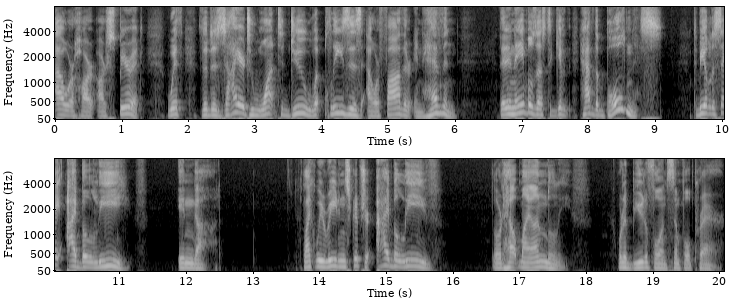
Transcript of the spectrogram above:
our heart, our spirit, with the desire to want to do what pleases our Father in heaven, that enables us to give have the boldness to be able to say, I believe in God. Like we read in Scripture, I believe. Lord, help my unbelief. What a beautiful and simple prayer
